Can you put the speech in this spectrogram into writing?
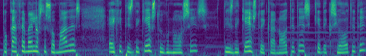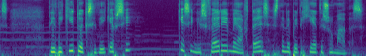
Το κάθε μέλος της ομάδας έχει τις δικές του γνώσεις, τις δικές του ικανότητες και δεξιότητες, τη δική του εξειδίκευση και συνεισφέρει με αυτές στην επιτυχία της ομάδας.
